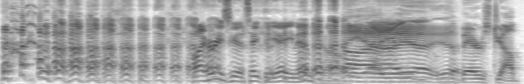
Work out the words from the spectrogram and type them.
Well, I heard he's going to take the A and M job. yeah, oh, yeah, yeah. The Bears job.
